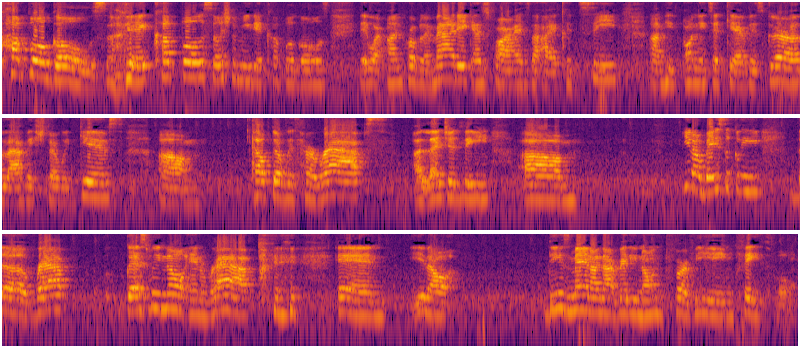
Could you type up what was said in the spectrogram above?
couple goals okay? Couple social media couple goals. They were unproblematic as far as eye could see. Um, he only took care of his girl lavished her with gifts um, helped her with her raps allegedly. Um, you know basically the rap as we know in rap and you know these men are not really known for being faithful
